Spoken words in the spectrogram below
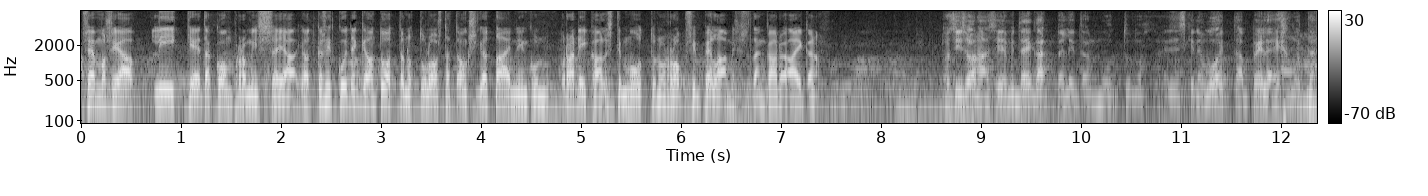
semmosia liikkeitä, kompromisseja, jotka sitten kuitenkin on tuottanut tulosta, että onko jotain niin kuin radikaalisti muuttunut Ropsin pelaamisessa tämän kauden aikana? No siis onhan siinä, mitä ekat pelit on muuttunut. Ja siis ne voittaa pelejä, mutta,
